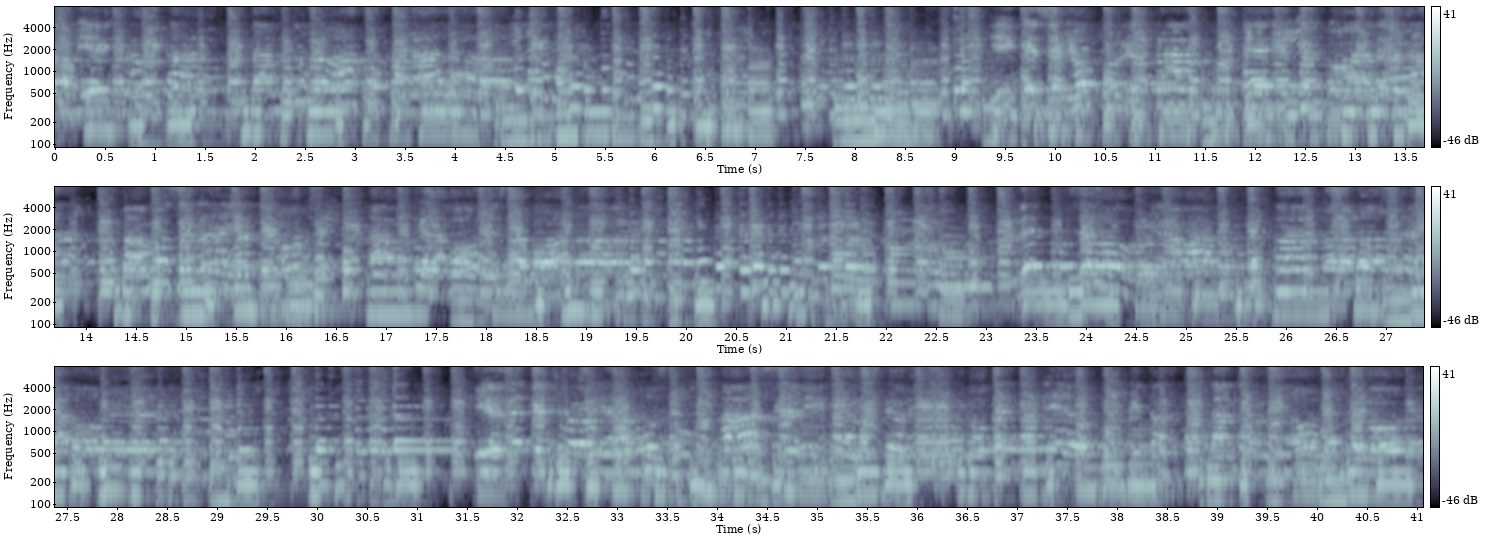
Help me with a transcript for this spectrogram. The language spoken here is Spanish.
Estaba bien agitado, tanto trabajo para nada Y que se me ocurrió un plan, queriendo actuar de verdad Vamos a rayar de gusto, así dije a los peones No tengan miedo, compita, dando millones de goles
